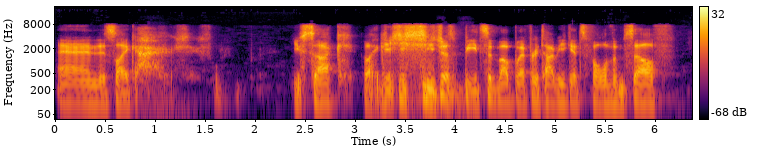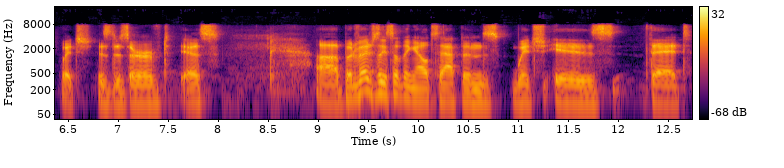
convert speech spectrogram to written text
and it's like, you suck. Like she just beats him up every time he gets full of himself, which is deserved. Yes. Uh, but eventually something else happens, which is that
